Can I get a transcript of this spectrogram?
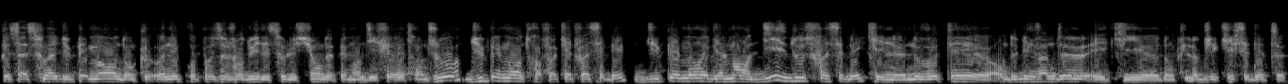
que ça soit du paiement, donc Onet propose aujourd'hui des solutions de paiement différé 30 jours, du paiement en 3 fois 4 fois CB, du paiement également en 10, 12 fois CB, qui est une nouveauté euh, en 2022 et qui, euh, donc l'objectif c'est d'être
